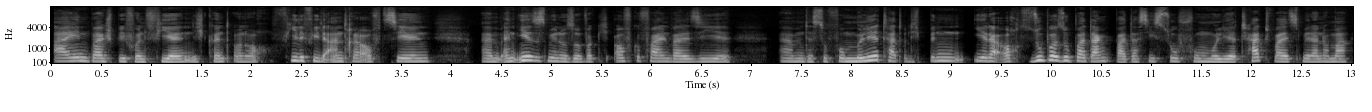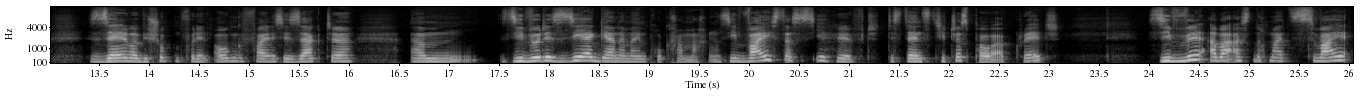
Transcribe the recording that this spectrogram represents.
ein Beispiel von vielen. Ich könnte auch noch viele, viele andere aufzählen. Ähm, an ihr ist es mir nur so wirklich aufgefallen, weil sie ähm, das so formuliert hat. Und ich bin ihr da auch super, super dankbar, dass sie es so formuliert hat, weil es mir dann nochmal selber wie Schuppen vor den Augen gefallen ist. Sie sagte, ähm, sie würde sehr gerne mein Programm machen. Sie weiß, dass es ihr hilft, das Dance Teachers Power Upgrade. Sie will aber erst noch mal zwei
